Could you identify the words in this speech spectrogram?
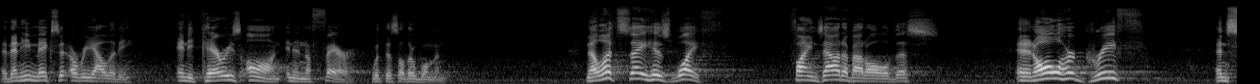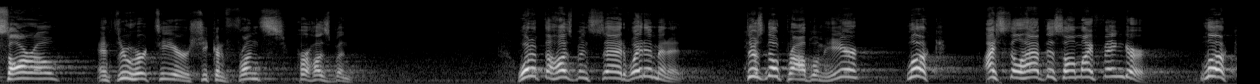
and then he makes it a reality. And he carries on in an affair with this other woman. Now, let's say his wife finds out about all of this, and in all her grief and sorrow and through her tears, she confronts her husband. What if the husband said, Wait a minute, there's no problem here. Look, I still have this on my finger. Look,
